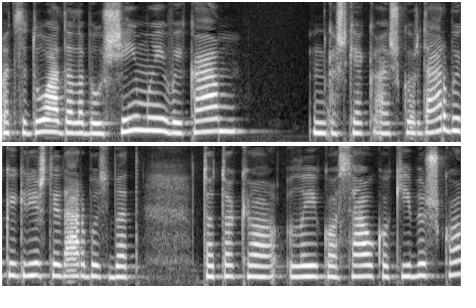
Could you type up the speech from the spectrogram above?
atsiduoda labiau šeimai, vaikam, kažkiek aišku ir darbui, kai grįžta į darbus, bet to tokio laiko savo kokybiško,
